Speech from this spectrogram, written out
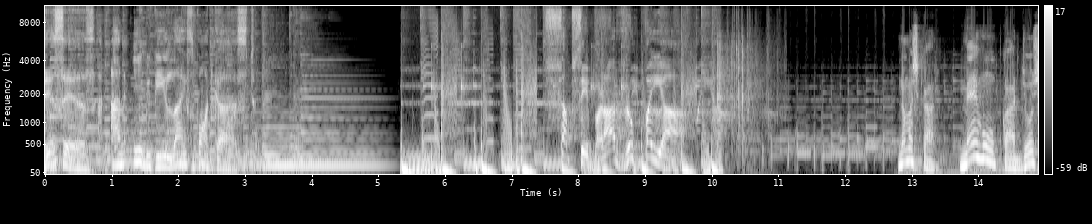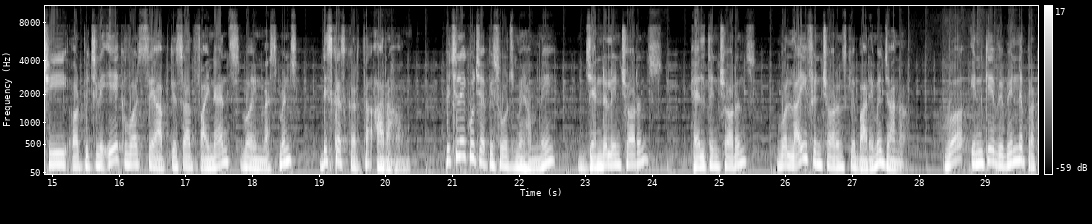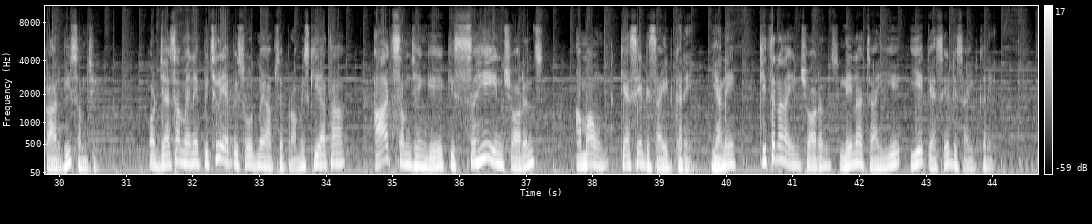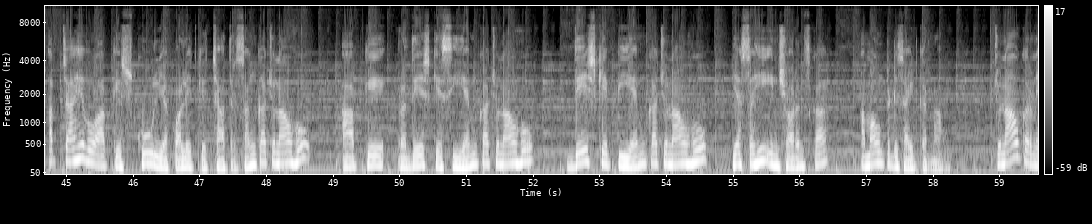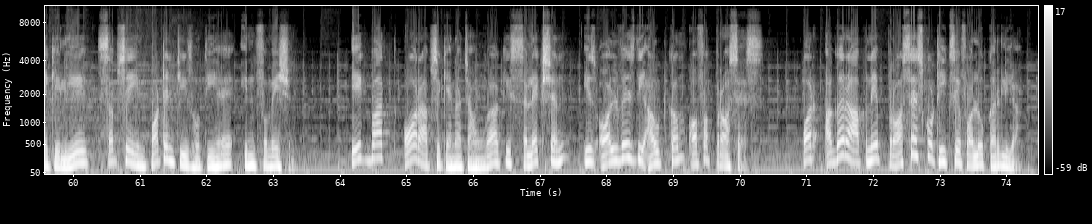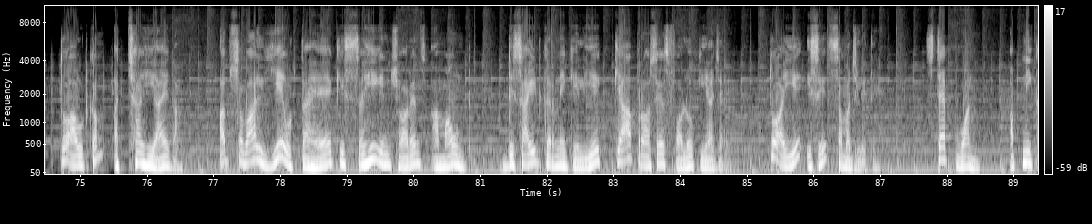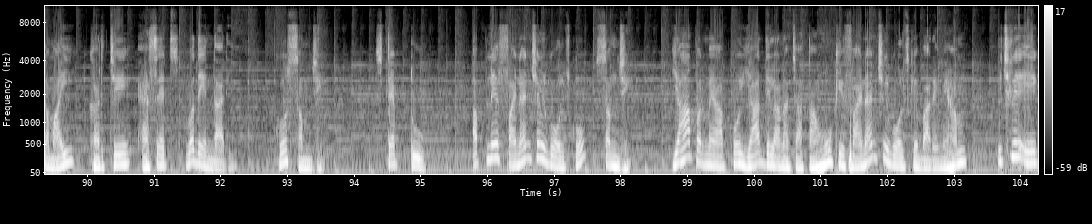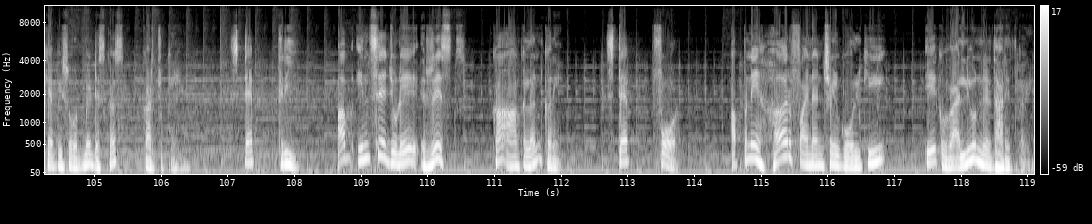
This is an ABP Life podcast. सबसे बड़ा रुपया नमस्कार, मैं हूँ उपकार जोशी और पिछले एक वर्ष से आपके साथ फाइनेंस व इन्वेस्टमेंट्स डिस्कस करता आ रहा हूँ। पिछले कुछ एपिसोड्स में हमने जनरल इंश्योरेंस हेल्थ इंश्योरेंस व लाइफ इंश्योरेंस के बारे में जाना व इनके विभिन्न प्रकार भी समझे। और जैसा मैंने पिछले एपिसोड में आपसे प्रॉमिस किया था, आज समझेंगे कि सही इंश्योरेंस अमाउंट कैसे डिसाइड करें, यानी कितना इंश्योरेंस लेना चाहिए, ये कैसे डिसाइड करें। अब चाहे वो आपके स्कूल या कॉलेज के छात्र संघ का चुनाव हो, आपके प्रदेश के सीएम का चुनाव हो, देश के पीएम का चुनाव हो, या सही इंश्योरेंस का अमाउंट डिसाइड करना हो। चुनाव करने के लिए सबसे इंपॉर्टेंट चीज़ होती है इन्फॉर्मेशन एक बात और आपसे कहना चाहूँगा कि selection is always the outcome of a process और अगर आपने प्रोसेस को ठीक से फॉलो कर लिया तो आउटकम अच्छा ही आएगा। अब सवाल ये उठता है कि सही इंश्योरेंस अमाउंट डिसाइड करने के लिए क्या प्रोसेस फॉलो किया जाए। तो आइए इसे समझ लेते हैं। स्टेप वन अपनी कमाई, खर्चे एसेट्स व देनदारी को समझें। स्टेप टू अपने फाइनेंशियल गोल्स को समझें। यहाँ पर मैं आपको याद दिलाना चाहता हूँ कि फाइनेंशियल गोल्स के बारे में हम पिछले एक एपिसोड में डिस्कस कर चुके हैं। स्टेप थ्री अब इनसे जुड़े रिस्क का आकलन करें। स्टेप फोर अपने हर फाइनेंशियल गोल की एक वैल्यू निर्धारित करें।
